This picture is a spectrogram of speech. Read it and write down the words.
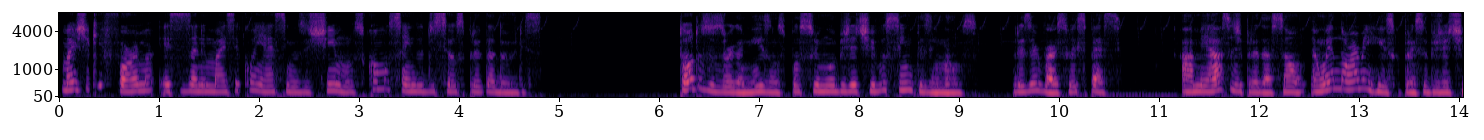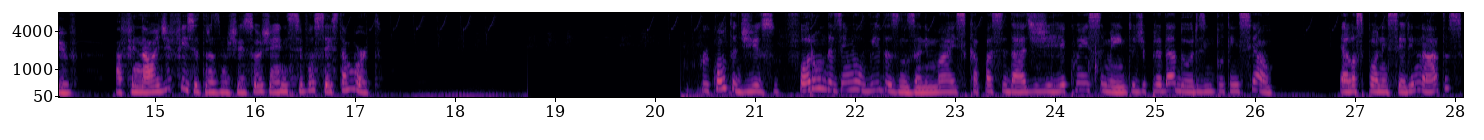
Mas de que forma esses animais reconhecem os estímulos como sendo de seus predadores? Todos os organismos possuem um objetivo simples em mãos: preservar sua espécie. A ameaça de predação é um enorme risco para esse objetivo, afinal é difícil transmitir seu gene se você está morto. Por conta disso, foram desenvolvidas nos animais capacidades de reconhecimento de predadores em potencial, elas podem ser inatas,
